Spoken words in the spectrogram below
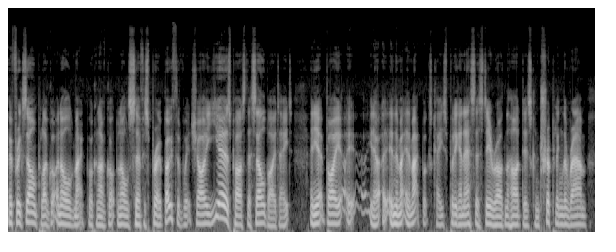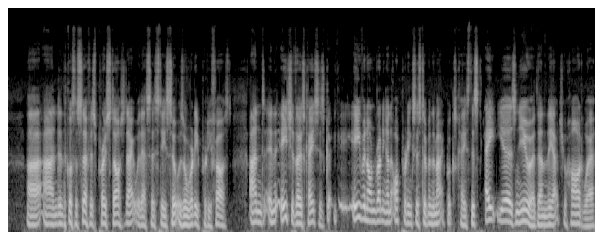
uh, for example, I've got an old MacBook and I've got an old Surface Pro, both of which are years past their sell by date, and yet by uh, you know in the in the MacBook's case, putting an SSD rather than a hard disk and tripling the RAM, uh, and of course the Surface Pro started out with SSD, so it was already pretty fast. And in each of those cases, even on running an operating system in the MacBook's case, that's eight years newer than the actual hardware,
